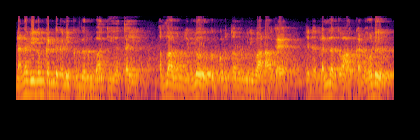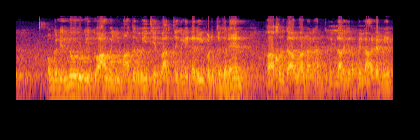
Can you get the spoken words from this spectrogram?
நனவிலும் கண்டு கழிக்கும் பெரும் பாக்கியத்தை அல்லாஹ் நம் எல்லோருக்கும் கொடுத்தருள் புரிவானாக என்ற நல்ல துவாக்களோடு உங்கள் எல்லோருடைய துவாவையும் ஆதரவைத்து என் வார்த்தைகளை நிறைவுபடுத்துகிறேன். வாஹுர் தாவான் அலமதுல்லாஹி ரபில் ஆலமீன்.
